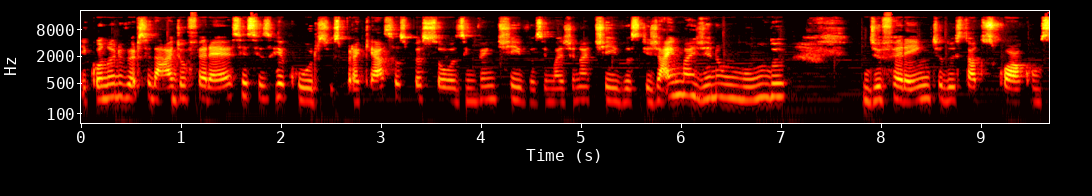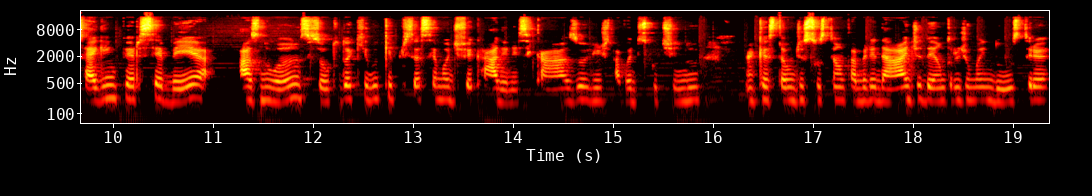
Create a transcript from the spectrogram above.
E quando a universidade oferece esses recursos para que essas pessoas inventivas, imaginativas, que já imaginam um mundo diferente do status quo, conseguem perceber as nuances ou tudo aquilo que precisa ser modificado. E nesse caso, a gente estava discutindo a questão de sustentabilidade dentro de uma indústria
